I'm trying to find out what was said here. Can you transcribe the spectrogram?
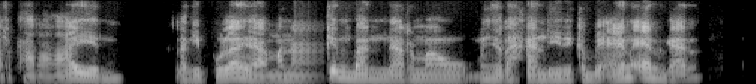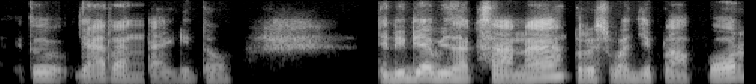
perkara lain. Lagi pula ya mana mungkin bandar mau menyerahkan diri ke BNN kan. Itu jarang kayak gitu. Jadi dia bisa ke sana terus wajib lapor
